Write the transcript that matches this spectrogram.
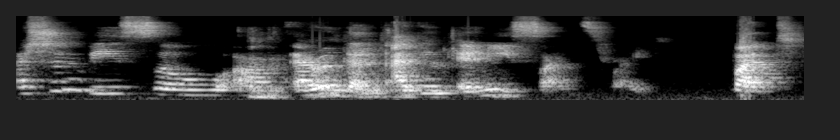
I shouldn't be so um, arrogant. I think any science, right? But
